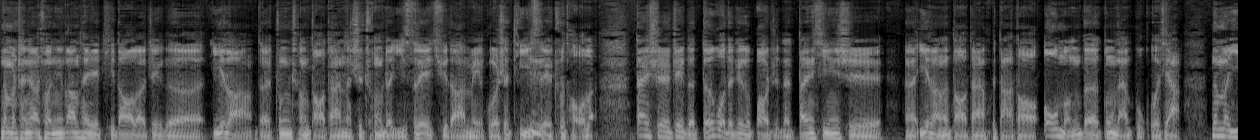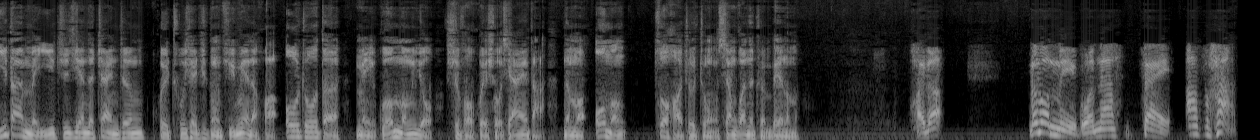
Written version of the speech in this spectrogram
那么陈教授，您刚才也提到了这个伊朗的中程导弹呢，是冲着以色列去的，美国是替以色列出头了。但是这个德国的这个报纸呢，担心是呃伊朗的导弹会打到欧盟的东南部国家。那么一旦美伊之间的战争会出现这种局面的话，欧洲的美国盟友是否会首先挨打？那么欧盟做好这种相关的准备了吗？好的，那么美国呢，在阿富汗、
